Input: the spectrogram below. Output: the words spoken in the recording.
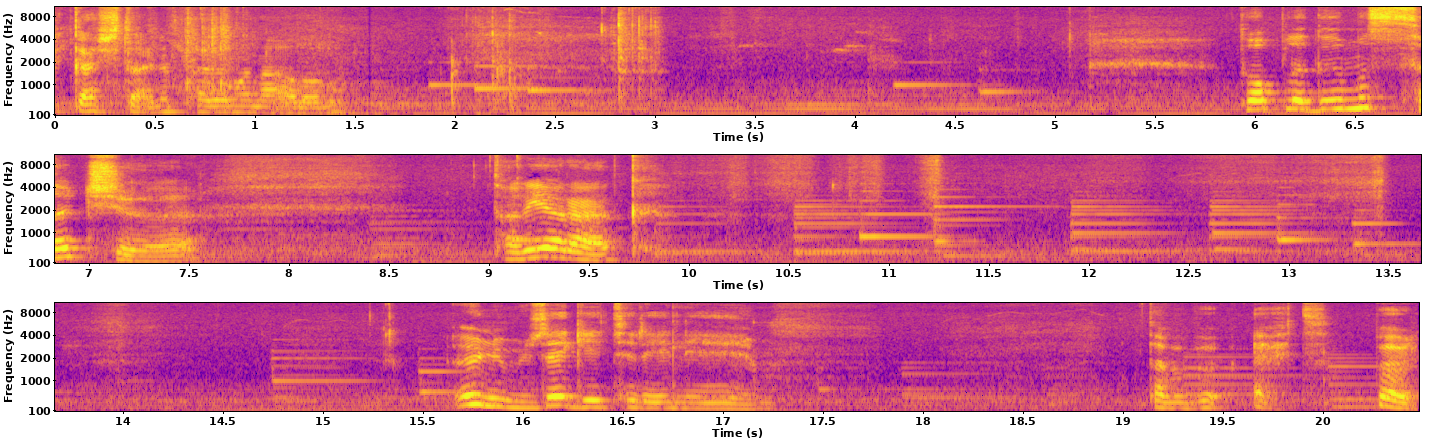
birkaç tane paramanı alalım. Topladığımız saçı tarayarak önümüze getirelim. Tabii bu evet böyle.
